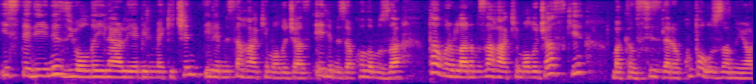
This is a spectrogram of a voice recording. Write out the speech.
istediğiniz yolda ilerleyebilmek için dilimize hakim olacağız. Elimize kolumuza tavırlarımıza hakim olacağız ki bakın sizlere kupa uzanıyor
